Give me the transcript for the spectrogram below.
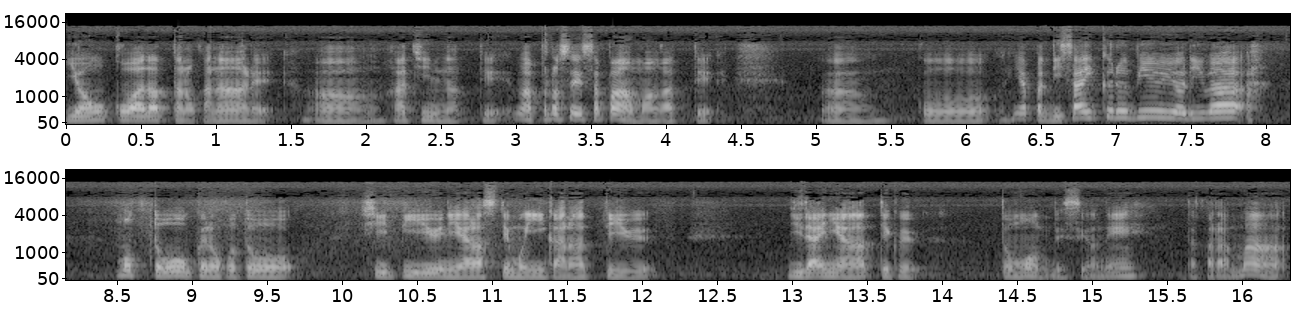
4コアだったのかなあれ、うん、8になって。まあプロセッサーパワーも上がって。うん、こうやっぱリサイクルビューよりはもっと多くのことを CPU にやらせてもいいかなっていう時代にはなっていくと思うんですよね。だからま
